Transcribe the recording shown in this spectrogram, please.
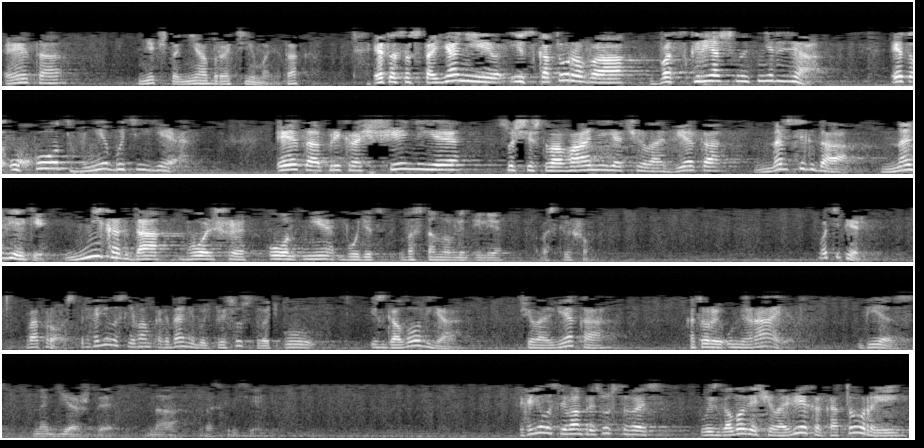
Это нечто необратимое, так? Это состояние, из которого воскреснуть нельзя. Это уход в небытие. Это прекращение существования человека навсегда навеки, никогда больше он не будет восстановлен или воскрешен. Вот теперь вопрос. Приходилось ли вам когда-нибудь присутствовать у изголовья человека, который умирает без надежды на воскресение? Приходилось ли вам присутствовать у изголовья человека, который,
